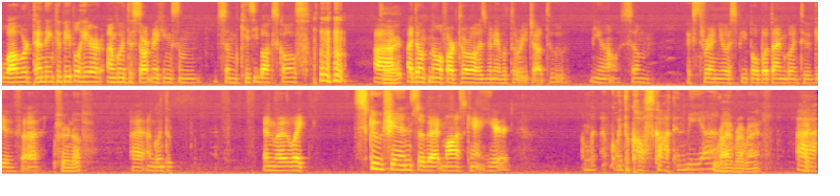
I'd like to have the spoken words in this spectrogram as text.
while we're tending to people here, I'm going to start making some some kissy box calls. uh, right. I don't know if Arturo has been able to reach out to, you know, some extraneous people, but I'm going to give. Uh, Fair enough. Uh, I'm going to, and uh, like, scooch in so that Moss can't hear. I'm, I'm going to call Scott and Mia. Right, right, right. Uh,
